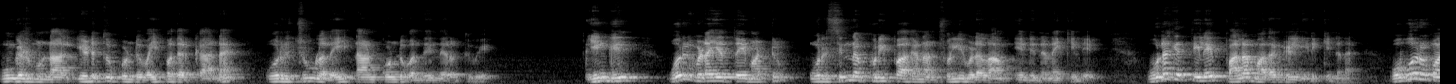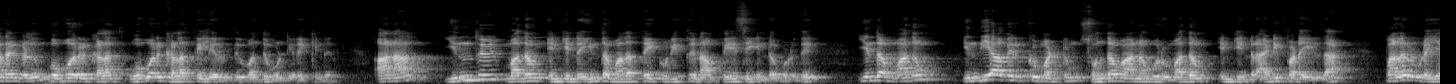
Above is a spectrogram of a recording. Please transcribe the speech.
உங்கள் முன்னால் எடுத்துக்கொண்டு வைப்பதற்கான ஒரு சூழலை நான் கொண்டு வந்து நிறுத்துவேன். இங்கு ஒரு விடயத்தை மட்டும் ஒரு சின்ன குறிப்பாக நான் சொல்லிவிடலாம் என்று நினைக்கின்றேன். உலகத்திலே பல மதங்கள் இருக்கின்றன. ஒவ்வொரு மதங்களும் ஒவ்வொரு கள ஒவ்வொரு களத்தில் இருந்து வந்து கொண்டிருக்கின்றது. ஆனால் இந்து மதம் என்கின்ற இந்த மதத்தை குறித்து நாம் பேசுகின்ற பொழுது இந்த மதம் இந்தியாவிற்கு மட்டும் சொந்தமான ஒரு மதம் என்கின்ற அடிப்படையில் தான் பலருடைய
